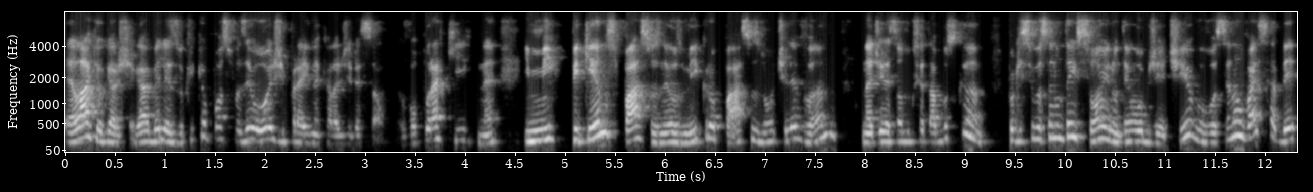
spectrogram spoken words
é lá que eu quero chegar, beleza, o que, que eu posso fazer hoje para ir naquela direção? Eu vou por aqui, né? E mi, pequenos passos, né, os micropassos vão te levando na direção do que você está buscando. Porque se você não tem sonho, não tem um objetivo, você não vai saber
